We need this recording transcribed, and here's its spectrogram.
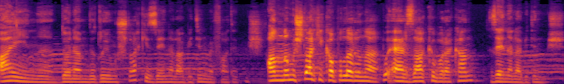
aynı dönemde duymuşlar ki Zeynel Abidin vefat etmiş. Anlamışlar ki kapılarına bu erzakı bırakan Zeynel Abidin'miş.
